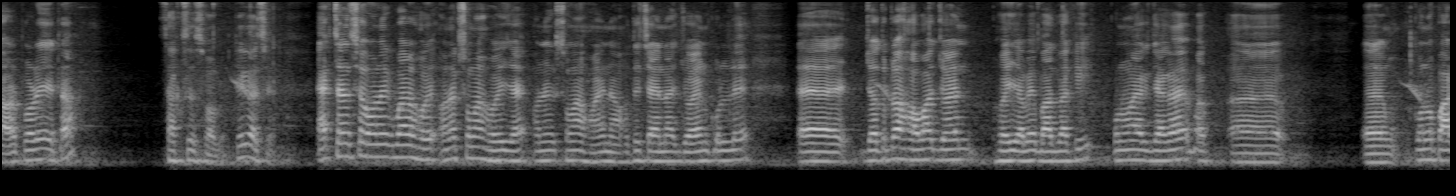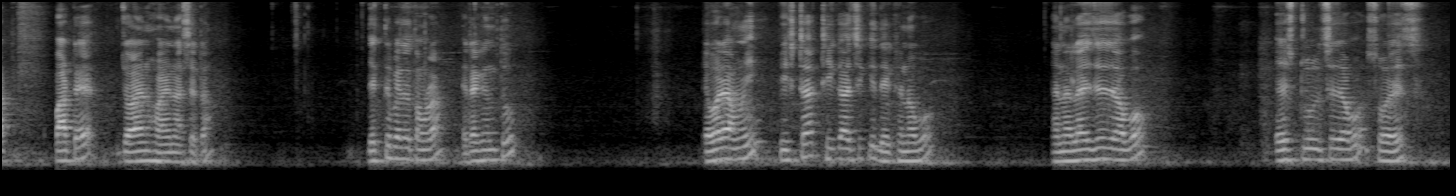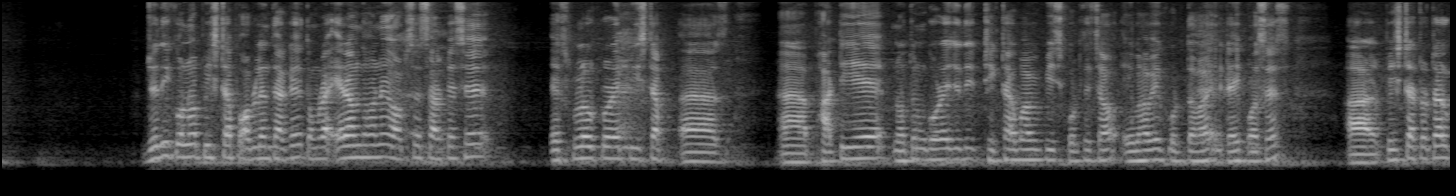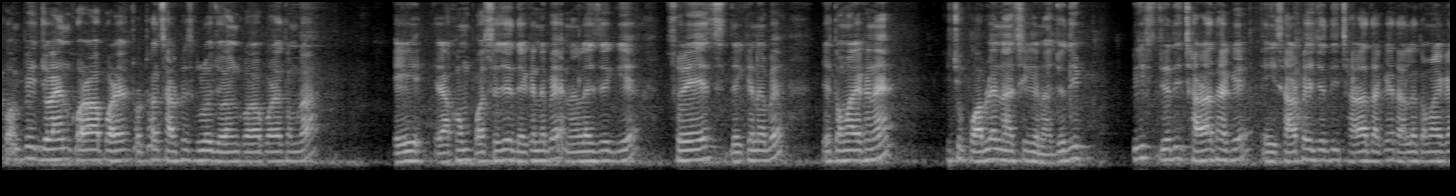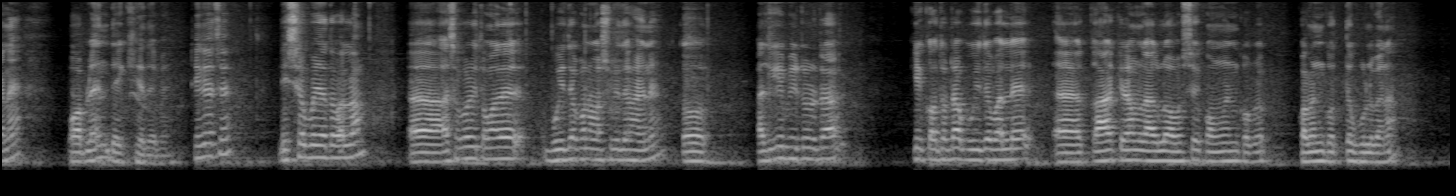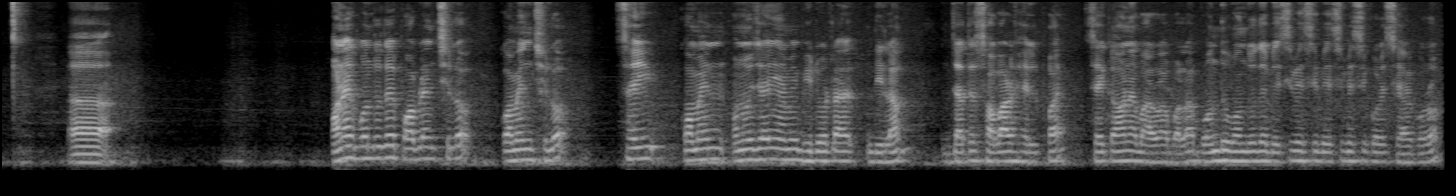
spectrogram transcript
তারপরে এটা সাকসেস হবে, ঠিক আছে? এক চান্সে অনেকবার হয়ে, অনেক সময় হয়ে যায়, অনেক সময় হয় না, হতে চায় না। জয়েন করলে যতটা হওয়ার জয়েন হয়ে যাবে বাদ বাকি কোনো এক জায়গায় বা কোনো পার্ট পার্টে জয়েন হয় না সেটা। দেখতে পেলে তোমরা, এটা কিন্তু এবারে আমি পিসটা ঠিক আছে কি দেখে নেব। অ্যানালাইজে যাব এস টুলসে যাব সো এস যদি কোনো পিসটা প্রবলেম থাকে, তোমরা এরম ধরনের অফসেট সারফেসে এক্সপ্লোর করে পিসটা ফাটিয়ে নতুন করে যদি ঠিকঠাকভাবে পিস করতে চাও এইভাবেই করতে হয়, এটাই প্রসেস আর পিসটা টোটাল কমপ্লিট জয়েন করার পরে টোটাল সারফেসগুলো জয়েন করার পরে তোমরা এই এরকম প্রসেসে দেখে নেবে অ্যানালাইজে গিয়ে সোয়েজ দেখে নেবে যে তোমার এখানে কিছু প্রবলেম আছে কি না যদি পিস যদি ছাড়া থাকে, এই সারফেস যদি ছাড়া থাকে, তাহলে তোমার এখানে প্রবলেম দেখিয়ে দেবে। ঠিক আছে? নিশ্চয় বোঝাতে পারলাম। আশা করি তোমাদের বুঝতে কোনো অসুবিধা হয় না তো আজকে ভিডিওটা কে কতটা বুঝতে পারলে কার কিরম লাগল অবশ্যই কমেন্ট করবে কমেন্ট করতে ভুলবে না। অনেক বন্ধুদের প্রবলেম ছিল কমেন্ট ছিল। সেই কমেন্ট অনুযায়ী আমি ভিডিওটা দিলাম, যাতে সবার হেল্প হয়। সেই কারণে বারবার বলা, বন্ধু বন্ধুদের বেশি বেশি বেশি বেশি করে শেয়ার করো।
